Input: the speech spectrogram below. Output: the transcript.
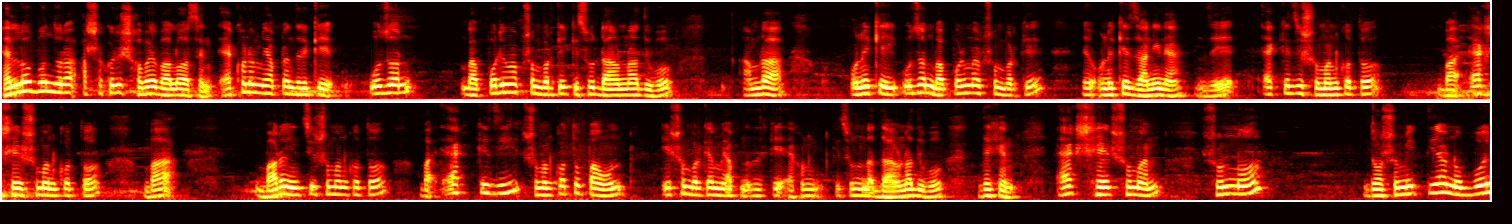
হ্যালো বন্ধুরা, আশা করি সবাই ভালো আছেন। এখন আমি আপনাদেরকে ওজন বা পরিমাপ সম্পর্কে কিছু ধারণা দেব। আমরা অনেকেই ওজন বা পরিমাপ সম্পর্কে অনেকে জানি না যে এক কেজি সমান কত বা এক শের সমান কত বা বারো ইঞ্চি সমান কত বা এক কেজি সমান কত পাউন্ড, এ সম্পর্কে আমি আপনাদেরকে এখন কিছু ধারণা দেব। দেখেন, এক শের সমান শূন্য দশমিক তিরানব্বই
